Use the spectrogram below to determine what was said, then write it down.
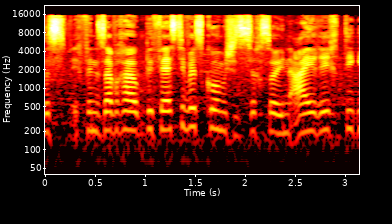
das, ich finde es einfach auch bei Festivals komisch, dass sich so in eine Richtung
